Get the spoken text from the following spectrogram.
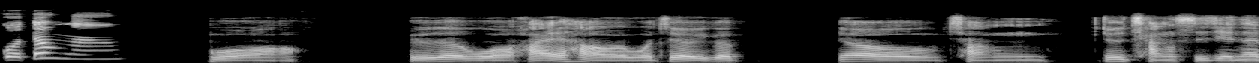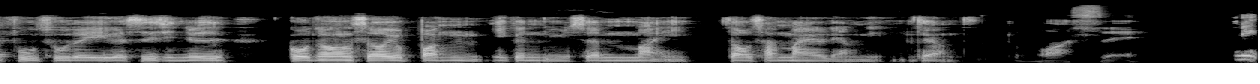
果冻呢？我觉得我还好，我只有一个要长，就是长时间在付出的一个事情，就是高中的时候有帮一个女生买早餐，买了两年这样子。哇塞，你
